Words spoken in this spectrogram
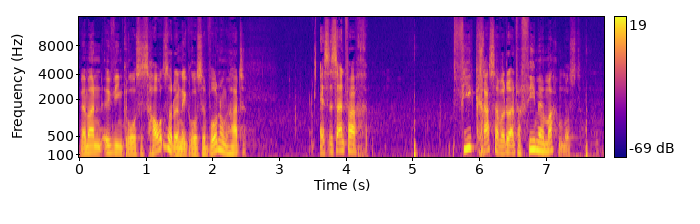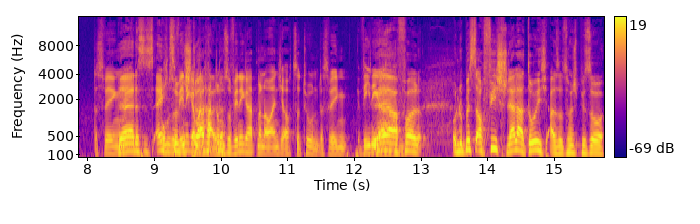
wenn man irgendwie ein großes Haus oder eine große Wohnung hat es ist einfach viel krasser, weil du einfach viel mehr machen musst. Deswegen, ja, das ist echt umso so weniger man hat, Alter. umso weniger hat man auch eigentlich auch zu tun. Deswegen weniger. Ja, ja, voll. Und du bist auch viel schneller durch. Also zum Beispiel so,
